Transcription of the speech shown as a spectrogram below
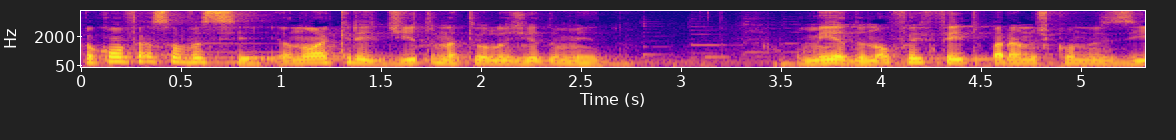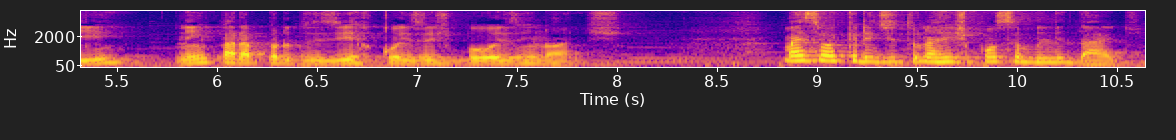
Eu confesso a você, eu não acredito na teologia do medo. O medo não foi feito para nos conduzir nem para produzir coisas boas em nós. Mas eu acredito na responsabilidade.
